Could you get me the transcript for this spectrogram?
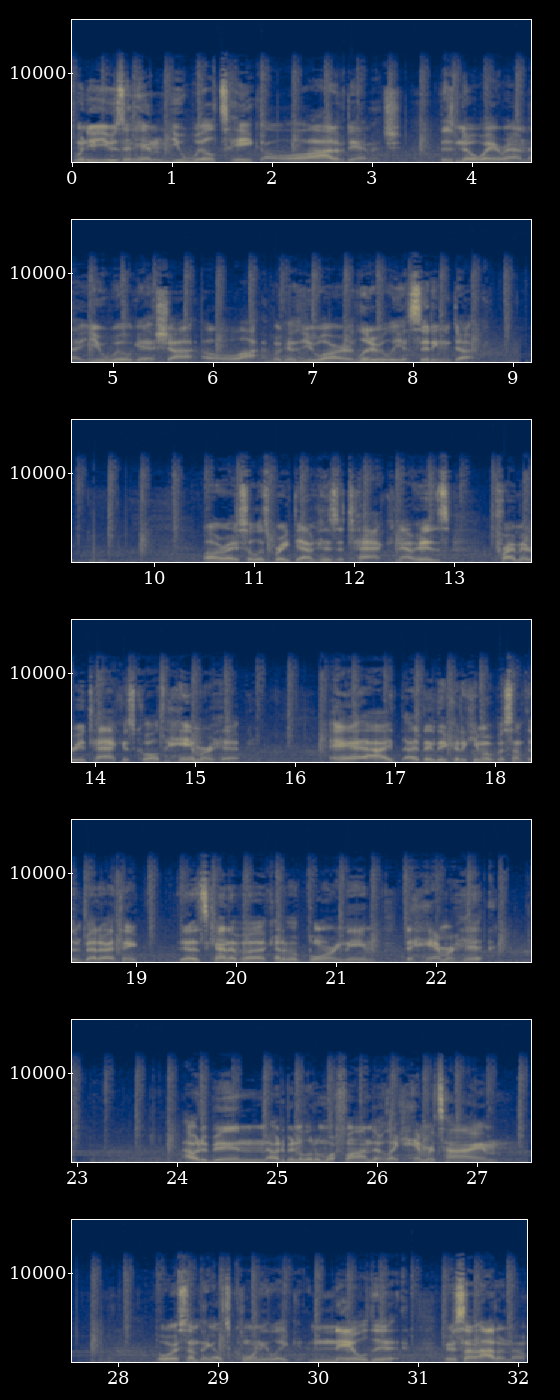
when you're using him, you will take a lot of damage. There's no way around that. You will get shot a lot because you are literally a sitting duck. All right, so let's break down his attack. Now, his primary attack is called Hammer Hit, and I, I think they could have came up with something better. I think that's kind of a kind of a boring name, the Hammer Hit. I would have been I would have been a little more fond of like Hammer Time or something else corny like Nailed It or something. I don't know.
